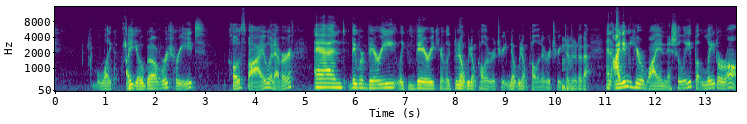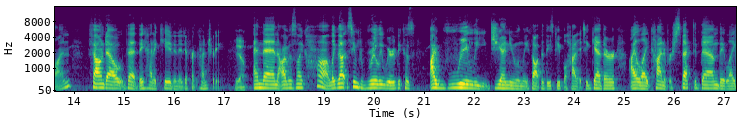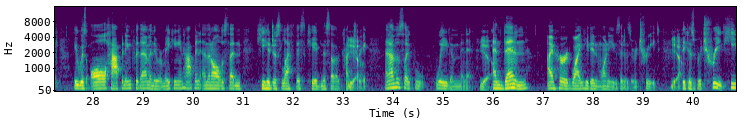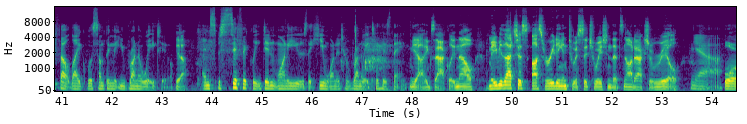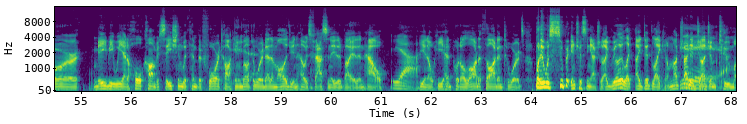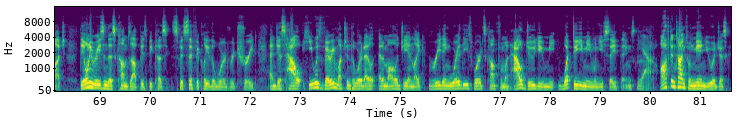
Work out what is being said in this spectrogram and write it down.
like a yoga retreat close by, whatever. And they were very like very careful like no we don't call it a retreat. No we don't call it a retreat da, mm-hmm. da, da, da. and i didn't hear why initially but later on found out that they had a kid in a different country. Yeah. and then i was like huh like that seemed really weird because i really genuinely thought that these people had it together. I like kind of respected them. They like it was all happening for them and they were making it happen. And then all of a sudden he had just left this kid in this other country. And i was like wait a minute Yeah. and then i heard why he didn't want to use it as a retreat Yeah. because retreat he felt like was something that you run away to Yeah. and specifically didn't want to use that he wanted to run away to his thing Yeah, exactly. Now, maybe that's just us reading into a situation that's not actually real. yeah Or maybe we had a whole conversation with him before talking about the word etymology and how he's fascinated by it and how, yeah you know, he had put a lot of thought into words. But it was super interesting actually. I really like I did like him. I'm not trying to judge him Yeah. too much. The only reason this comes up is because specifically the word retreat and just how he was very much into word etymology and like reading where these words come from and how do you mean what do you mean when you say things. Yeah. Oftentimes when me and you are just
